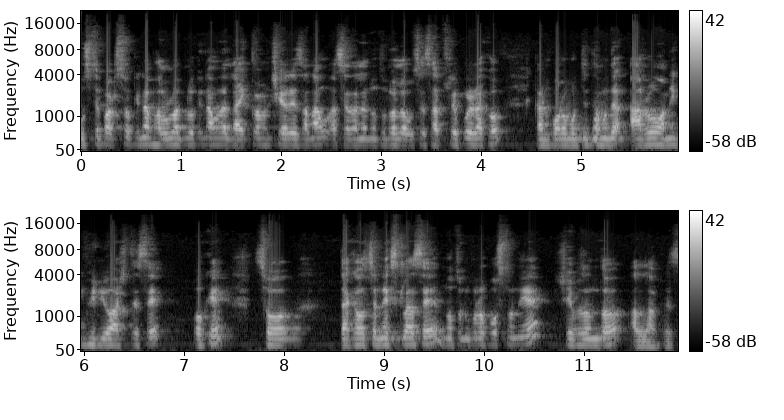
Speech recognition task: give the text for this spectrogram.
বুঝতে পারছ কিনা, ভালো লাগল কিনা, আমাদের লাইক কমেন্ট শেয়ারে জানাও। আর চ্যানেলে নতুন হলে অবশ্যই সাবস্ক্রাইব করে রাখো। কারণ পরবর্তীতে আমাদের আরও অনেক ভিডিও আসতেছে। ওকে সো দেখা হচ্ছে নেক্সট ক্লাসে নতুন কোনো প্রশ্ন নিয়ে সেই পর্যন্ত আল্লাহ হাফেজ।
